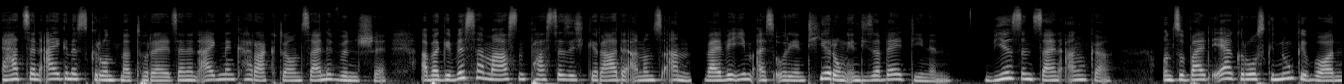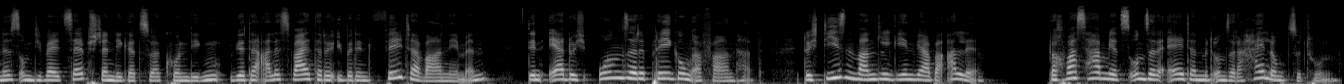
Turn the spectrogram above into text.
Er hat sein eigenes Grundnaturell, seinen eigenen Charakter und seine Wünsche, aber gewissermaßen passt er sich gerade an uns an, weil wir ihm als Orientierung in dieser Welt dienen. Wir sind sein Anker. Und sobald er groß genug geworden ist, um die Welt selbstständiger zu erkundigen, wird er alles weitere über den Filter wahrnehmen, den er durch unsere Prägung erfahren hat. Durch diesen Wandel gehen wir aber alle. Doch was haben jetzt unsere Eltern mit unserer Heilung zu tun?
